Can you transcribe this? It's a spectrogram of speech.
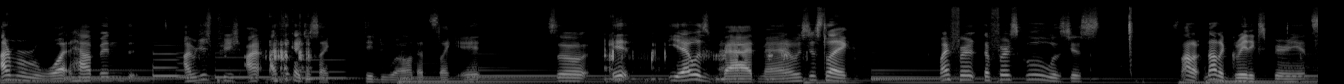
I don't remember what happened. I'm just pretty. Sure, I I think I just like didn't do well. That's like it. So it yeah, it was bad, man. It was just like my first the first school was just it's not a, not a great experience.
